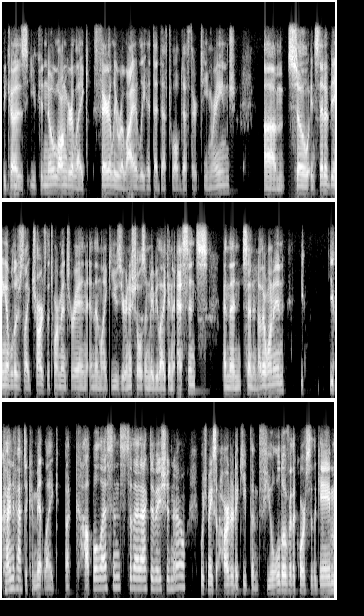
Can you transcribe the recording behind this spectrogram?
because you can no longer like fairly reliably hit that def 12 def 13 range um, so instead of being able to just like charge the tormentor in and then like use your initials and maybe like an essence and then send another one in you you kind of have to commit like a couple essence to that activation now which makes it harder to keep them fueled over the course of the game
